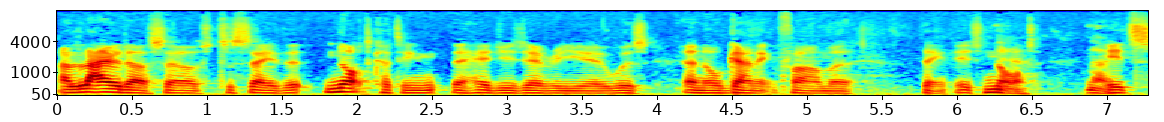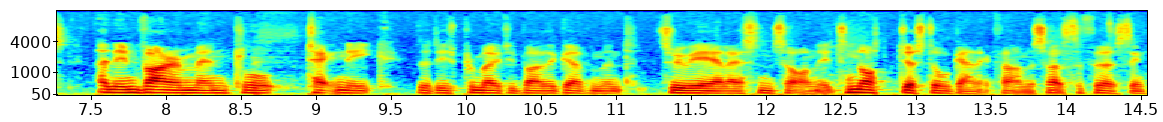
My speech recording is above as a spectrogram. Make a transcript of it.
allowed ourselves to say that not cutting the hedges every year was an organic farmer thing. It's not. No. It's an environmental technique that is promoted by the government through ELS and so on. It's not just organic farmers. So that's the first thing.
